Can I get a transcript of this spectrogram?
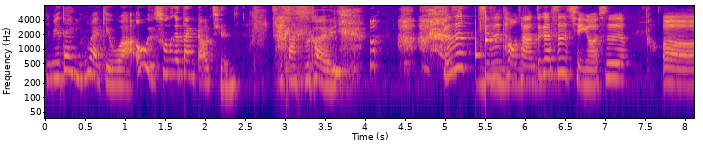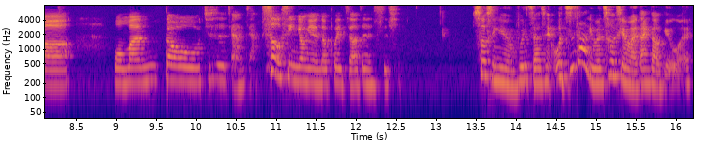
你没带礼物来给我啊？哦，我有出那个蛋糕钱，三四块而已。可是其实通常这个事情哦是呃，我们都就是怎样讲，寿星永远都不会知道这件事情。寿星永远不会知道钱，我知道你们凑钱买蛋糕给我，哎，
